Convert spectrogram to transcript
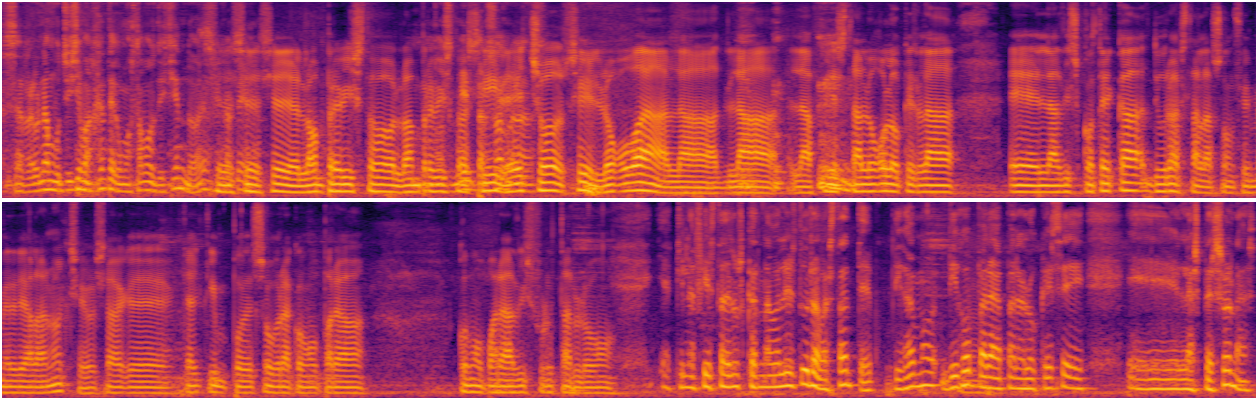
se reúne muchísima gente, como estamos diciendo. ¿eh? Sí, sí, sí, lo han previsto, lo han previsto así. De hecho, sí, luego va la, la, la fiesta, luego lo que es la, eh, la discoteca dura hasta las once y media de la noche, o sea que, hay tiempo de sobra como para como para disfrutarlo. Y aquí la fiesta de los carnavales dura bastante, digamos, digo mm. para, para lo que es las personas,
